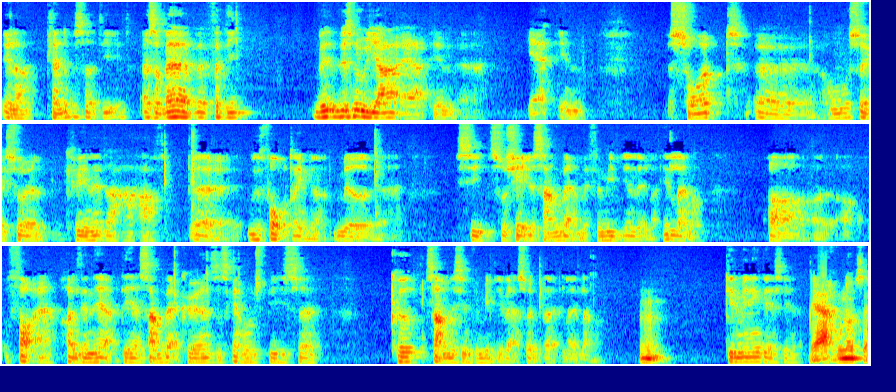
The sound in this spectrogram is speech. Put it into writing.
Eller plantebaseret diæt? Altså, hvad, hvad fordi, hvis nu jeg er en, øh, ja, en sort øh, homoseksuel kvinde, der har haft øh, udfordringer med øh, sit sociale samvær med familien eller et eller andet, og, og for at holde den her, det her samvær kørende, så skal hun spise øh, kød sammen med sin familie hver søndag eller et eller andet. Mm. Giver det mening, det jeg siger? Ja, 100%. 100%.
